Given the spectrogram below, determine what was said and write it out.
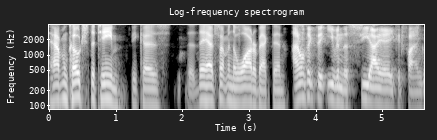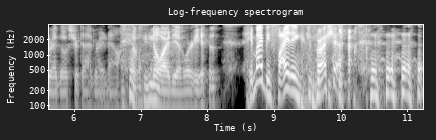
have them coach the team because they had something in the water back then. I don't think that even the CIA could find Greg Ostertag right now. I have no idea where he is. He might be fighting in Russia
